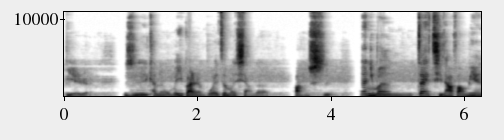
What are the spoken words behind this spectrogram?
别人，就是可能我们一般人不会这么想的方式。那你们在其他方面，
